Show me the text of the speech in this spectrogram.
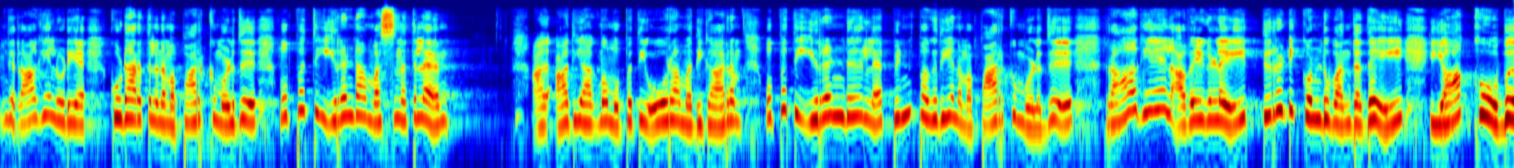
இந்த ராகேலுடைய கூடாரத்தில் நம்ம பார்க்கும் பொழுது முப்பத்தி இரண்டாம் வசனத்தில் ஆதியாகமம் முப்பத்தி ஓராம் அதிகாரம் முப்பத்தி இரண்டுல பின்பகுதியை நம்ம பார்க்கும் பொழுது ராகேல் அவைகளை திருடி கொண்டு வந்ததை யாக்கோபு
